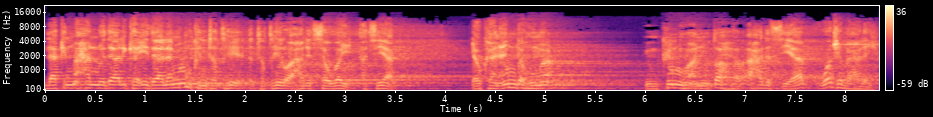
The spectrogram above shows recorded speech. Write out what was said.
لكن محل ذلك إذا لم يمكن تطهير, تطهير أحد الثوبين الثياب. لو كان عنده ماء يمكنه أن يطهر أحد الثياب وجب عليه.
